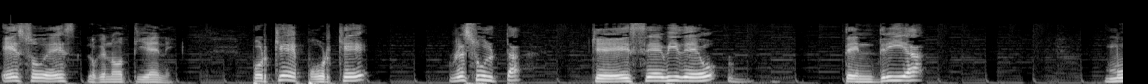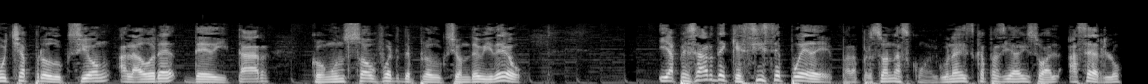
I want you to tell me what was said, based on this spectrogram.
Eso es lo que no tiene. ¿Por qué? Porque resulta que ese video tendría mucha producción a la hora de editar con un software de producción de video. Y a pesar de que sí se puede para personas con alguna discapacidad visual hacerlo,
